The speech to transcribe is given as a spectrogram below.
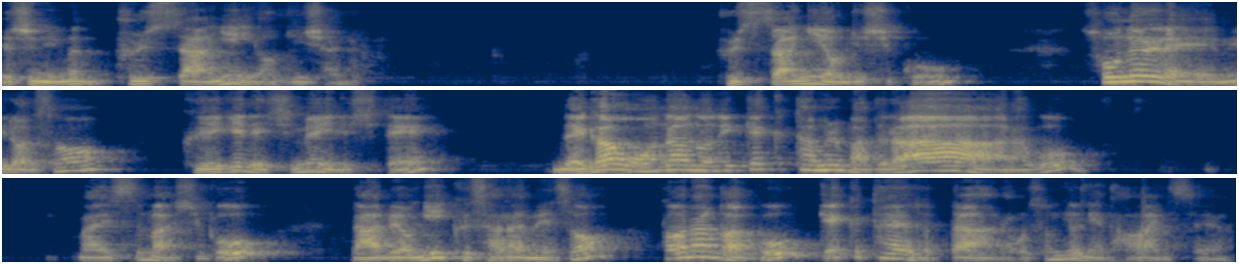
예수님은 불쌍히 여기셔요. 불쌍히 여기시고 손을 내밀어서 그에게 내시며 이르시되 내가 원하노니 깨끗함을 받으라 라고 말씀하시고 나병이 그 사람에서 떠나가고 깨끗하여졌다 라고 성경에 나와 있어요.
